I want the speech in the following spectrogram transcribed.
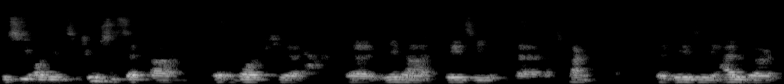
you see all the institutions that are involved here. Uh, Jena, DESY, uh, Frank, uh, DESY, Heidelberg,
